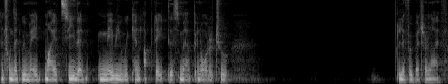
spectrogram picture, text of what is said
And from that, we may, might see that maybe we can update this map in order to live a better life.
